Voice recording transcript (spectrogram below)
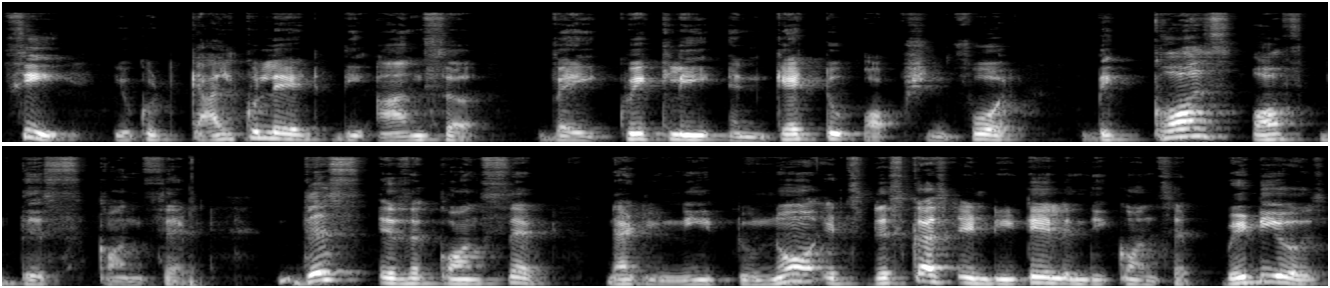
See, you could calculate the answer very quickly and get to option 4 because of this concept. This is a concept that you need to know. It's discussed in detail in the concept videos.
